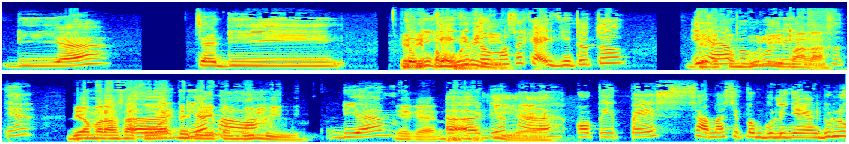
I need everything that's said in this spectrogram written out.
dia jadi jadi, Jadi kayak gitu, maksudnya kayak gitu tuh. Jadi iya, pembuli pembuli malah. maksudnya Dia merasa Eh, kuat dia, dia jadi malah- pembuli, dia ya kan? eh, dia Iya. malah copy paste sama si pembulinya yang dulu.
